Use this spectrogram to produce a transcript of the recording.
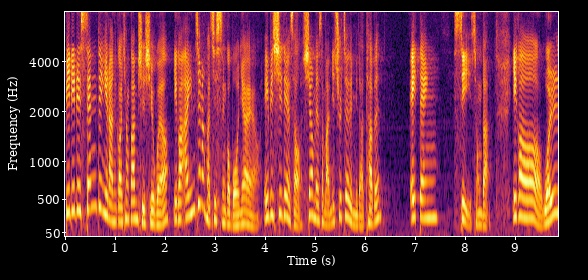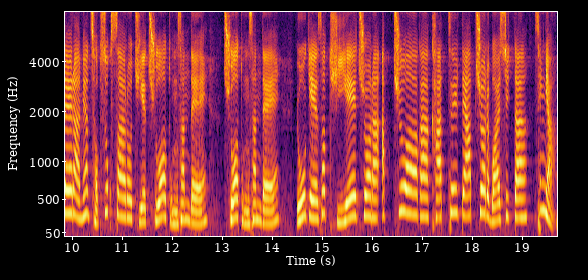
삐리리 샌딩이라는 거 현감 주시고요. 이거 ing랑 같이 쓴 거 뭐냐예요. A, B, C, D에서 시험에서 많이 출제됩니다. 답은 A 땡 C 정답. 이거 원래라면 접속사로 뒤에 주어 동사인데 주어 동사인데 여기에서 뒤에 주어랑 앞 주어가 같을 때 앞 주어를 뭐 할 수 있다? 생략.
